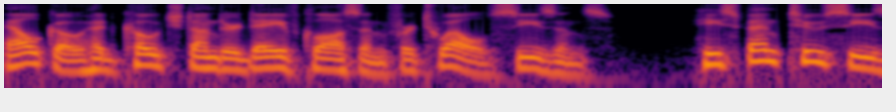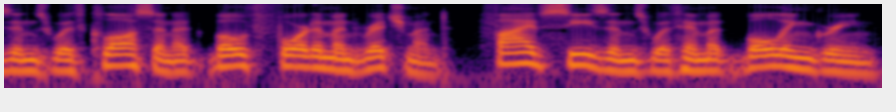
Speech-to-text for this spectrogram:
Elko had coached under Dave Clawson for 12 seasons. He spent two seasons with Clawson at both Fordham and Richmond, five seasons with him at Bowling Green,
